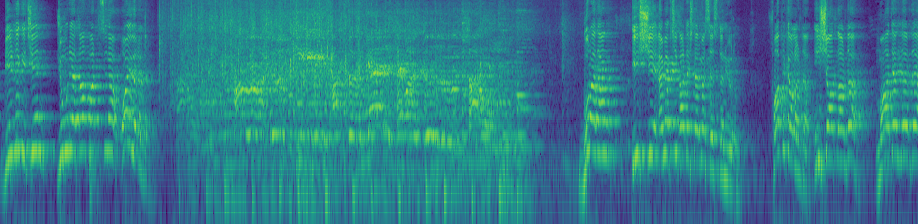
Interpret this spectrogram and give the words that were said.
birlik için Cumhuriyet Halk Partisi'ne oy verelim. Anlaşıp ki hakkın gel Buradan işçi, emekçi kardeşlerime sesleniyorum. Fabrikalarda, inşaatlarda, madenlerde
